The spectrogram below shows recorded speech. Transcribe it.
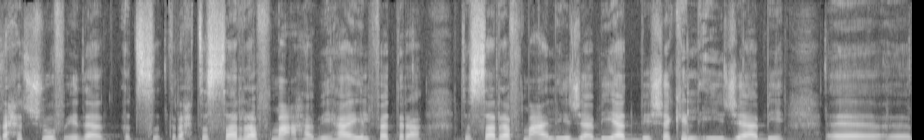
رح تشوف إذا رح تتصرف معها بهاي الفترة تتصرف مع الإيجابيات بشكل إيجابي آه،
